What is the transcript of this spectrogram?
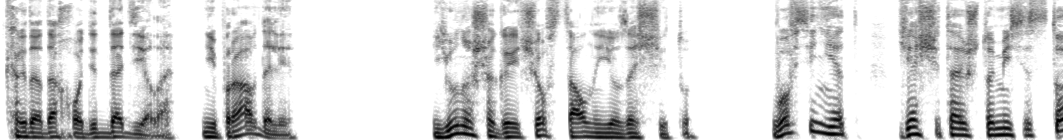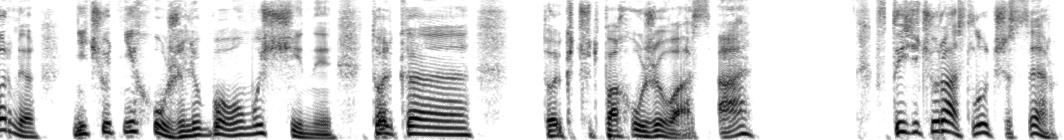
когда доходит до дела, не правда ли?» Юноша горячо встал на ее защиту. «Вовсе нет. Я считаю, что миссис Стормер ничуть не хуже любого мужчины, только... только чуть похуже вас, а? В тысячу раз лучше, сэр».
